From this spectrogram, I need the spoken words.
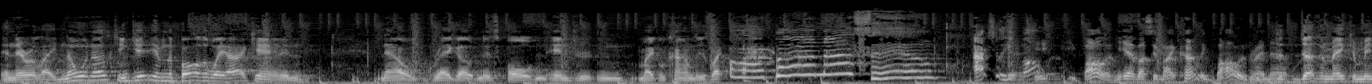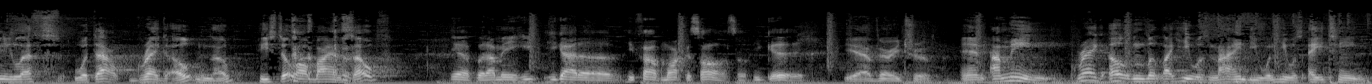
And they were like, no one else can get him the ball the way I can. And now Greg Oden is old and injured, and Michael Conley is like, oh, all by myself. Actually, he's He, balling. he balling. Yeah, but see, Mike Conley balling right now. D- doesn't make him any less without Greg Oden, though. He's still all by himself. Yeah, but I mean, he he got a he found Marc Gasol, so he good. Yeah, very true. And I mean, Greg Oden looked like he was 90 when he was 18.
